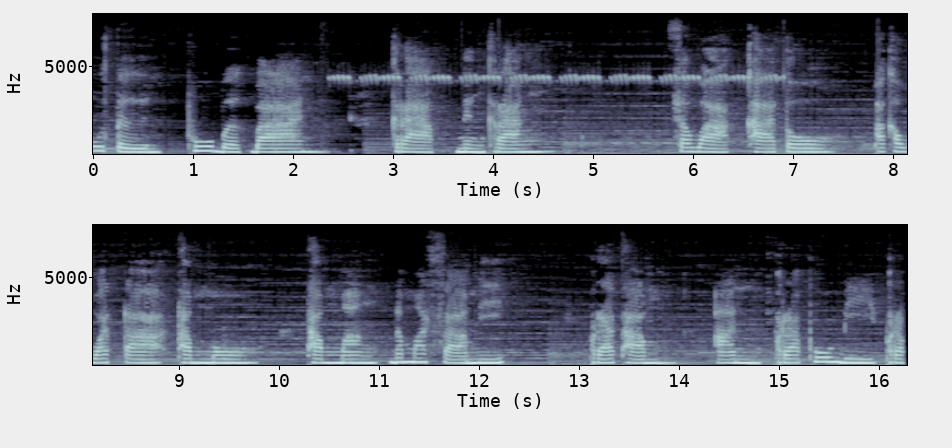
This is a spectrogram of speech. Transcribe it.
ู้ตื่น ผู้เบิกบาน กราบหนึ่งครั้ง สวากขาโต ภควตาธรรมโม ธรรมังนมัสสามิ พระธรรม อันพระผู้มีพระ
